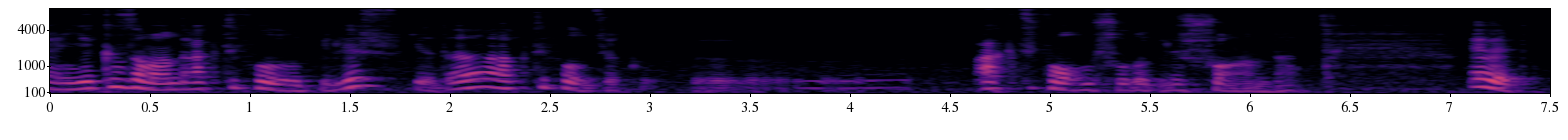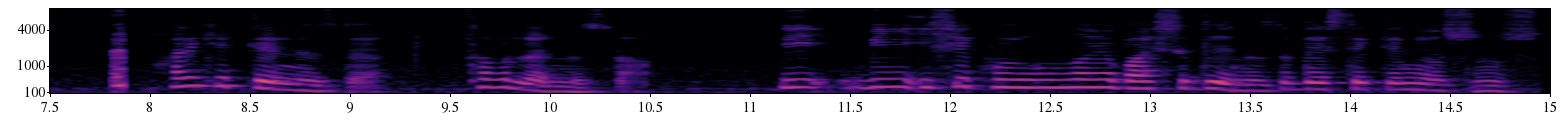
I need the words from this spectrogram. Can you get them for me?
Yani yakın zamanda aktif olabilir ya da aktif olacak e, aktif olmuş olabilir şu anda. Evet. Hareketlerinizde, tavırlarınızda bir, bir işe koyulmaya başladığınızda destekleniyorsunuz.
